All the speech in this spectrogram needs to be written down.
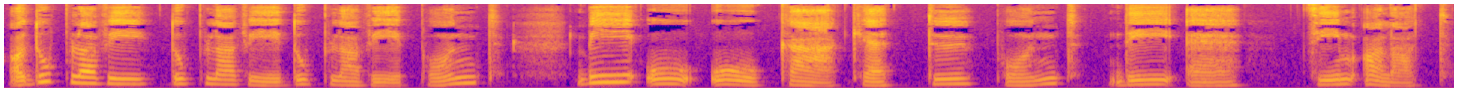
a www.book2.de cím alatt.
